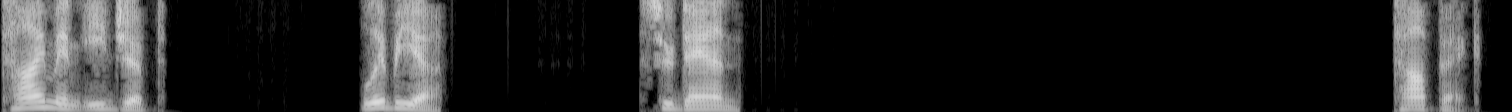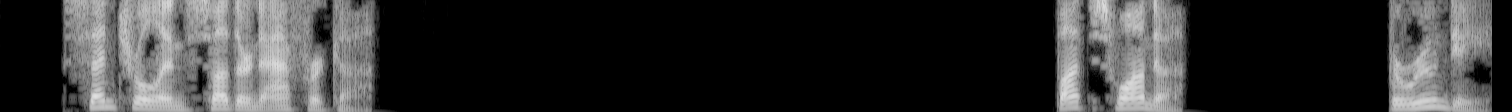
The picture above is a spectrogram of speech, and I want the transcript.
Time in Egypt. Libya. Sudan. Central and Southern Africa. Botswana. Burundi.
